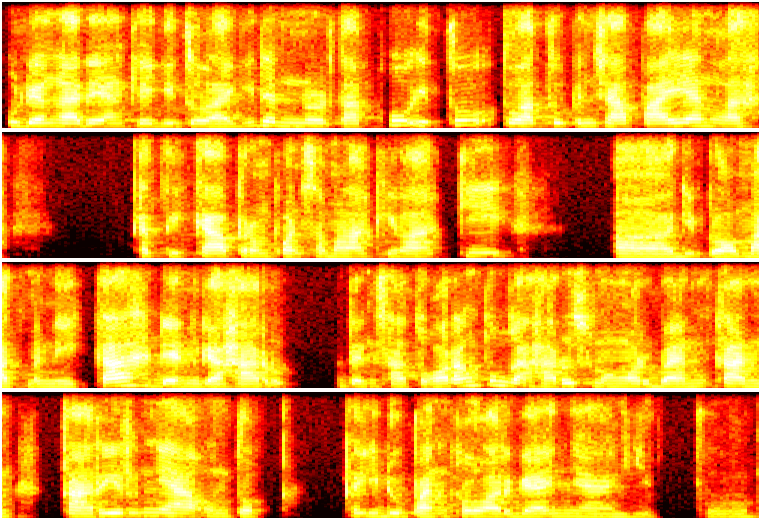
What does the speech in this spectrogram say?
udah nggak ada yang kayak gitu lagi dan menurut aku itu suatu pencapaian lah ketika perempuan sama laki-laki uh, diplomat menikah dan gak harus dan satu orang tuh nggak harus mengorbankan karirnya untuk kehidupan keluarganya gitu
